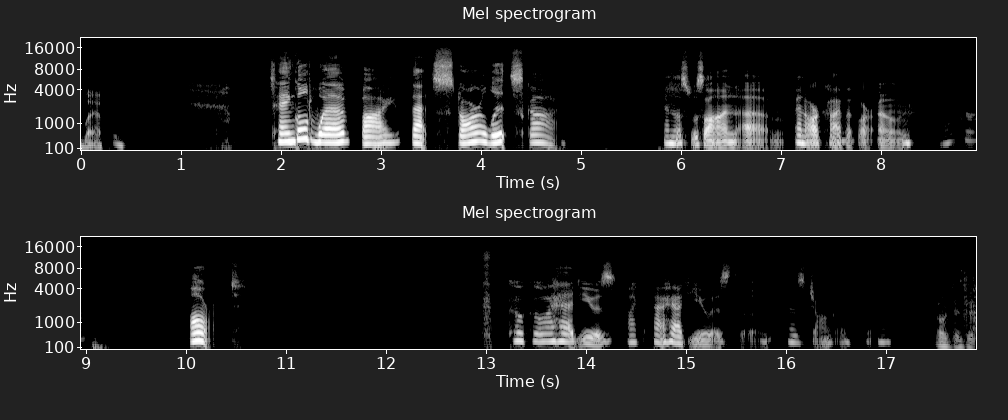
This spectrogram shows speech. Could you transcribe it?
laughing. Tangled Web by That Starlit Sky. And this was on um, an archive of our own. Okay. All right. Coco, I had you as I, I had you as the as Django, didn't oh, does it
